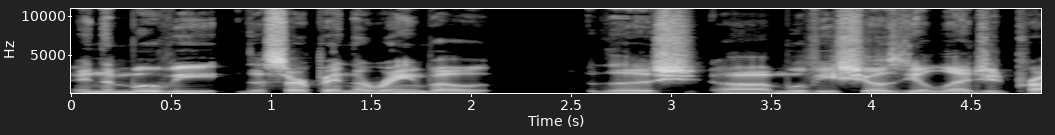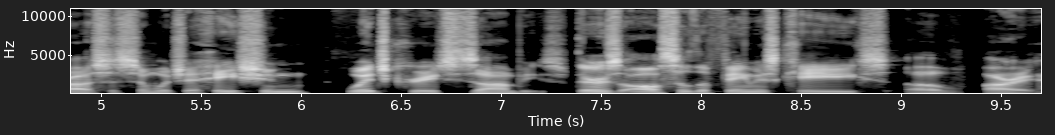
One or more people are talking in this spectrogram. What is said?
In the movie The Serpent and the Rainbow, the sh- uh, movie shows the alleged process in which a Haitian witch creates zombies. There's also the famous case of all right.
